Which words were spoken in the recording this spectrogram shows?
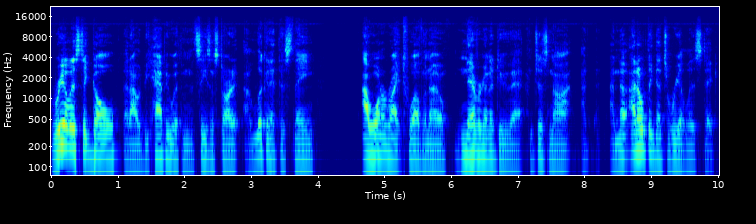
realistic goal that I would be happy with when the season started. I'm looking at this thing. I want to write 12 and 0. Never going to do that. I'm just not. I, I know. I don't think that's realistic,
